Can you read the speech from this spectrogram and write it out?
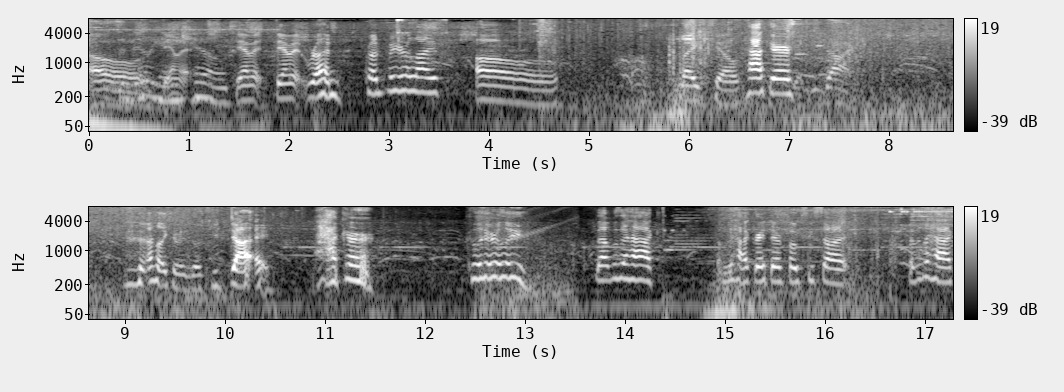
Oh, Civilian damn it. killed. Damn it, damn it, run. Run for your life. Oh. Leg killed. Hacker! Die. I like how he goes, you die. Hacker! Clearly. That was a hack. That was a hack right there, folks. You saw it. That was a hack.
